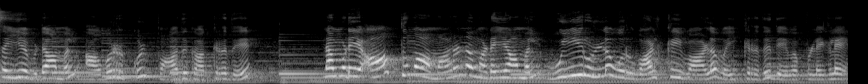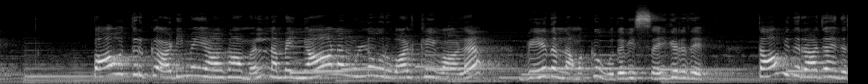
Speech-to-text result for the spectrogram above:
செய்ய விடாமல் அவருக்குள் பாதுகாக்கிறது. நம்முடைய ஆத்துமா மரணம் அடையாமல் உயிருள்ள ஒரு வாழ்க்கை வாழ வைக்கிறது தேவ பிள்ளைகளே பாவத்திற்கு அடிமையாகாமல் நம்மை ஞானம் உள்ள ஒரு வாழ்க்கை வாழ வேதம் நமக்கு உதவி செய்கிறது. தாவித ராஜா இந்த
